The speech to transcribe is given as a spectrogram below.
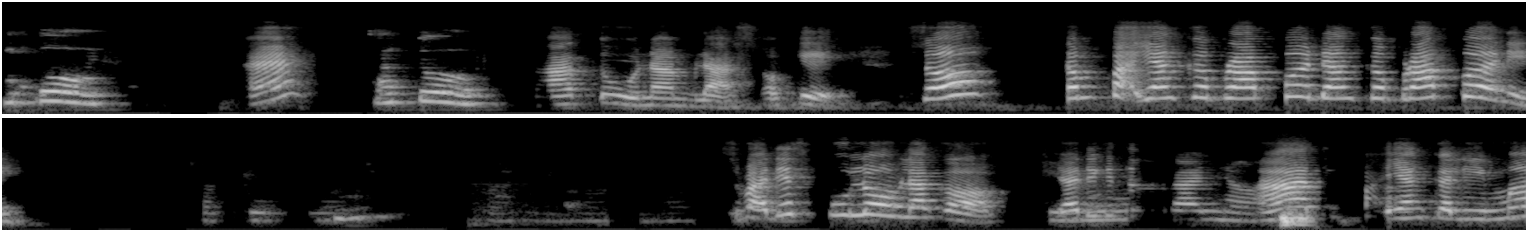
Satu. Eh? Satu. Satu, 16. Okey. So, tempat yang keberapa dan keberapa ni? Satu. Sebab dia 10 belakang. Jadi kita Kerana. ah tempat yang kelima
